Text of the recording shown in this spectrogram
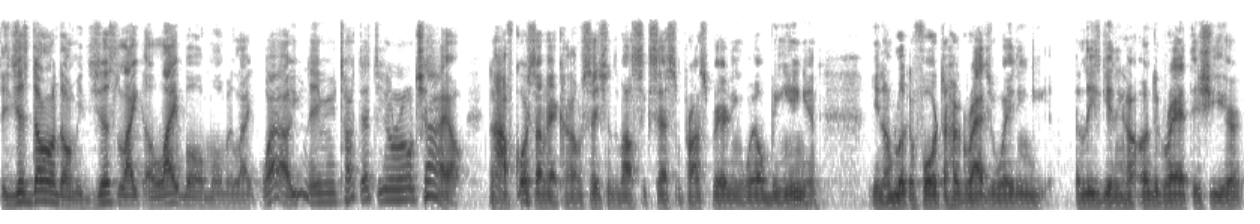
it just dawned on me, just like a light bulb moment, like, wow, you never even taught that to your own child. Now, of course, I've had conversations about success and prosperity and well being, and, you know, I'm looking forward to her graduating, at least getting her undergrad this year.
